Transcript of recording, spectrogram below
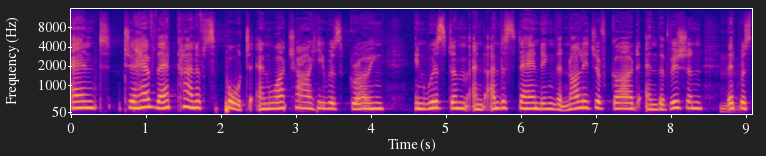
And to have that kind of support and watch how he was growing in wisdom and understanding the knowledge of God and the vision hmm. that was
